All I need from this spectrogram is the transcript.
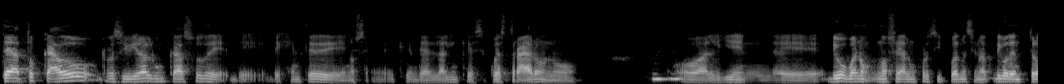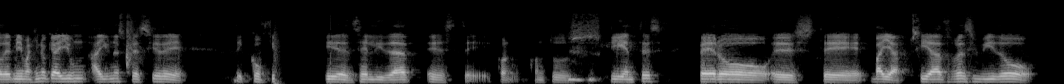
¿Te ha tocado recibir algún caso de, de, gente de, no sé, de, alguien que secuestraron o, o alguien, digo, bueno, no sé, a lo mejor sí puedes mencionar, digo, dentro de, me imagino que hay, un, hay una especie de, de confidencialidad este, con, con tus clientes, pero, este, vaya, si has recibido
